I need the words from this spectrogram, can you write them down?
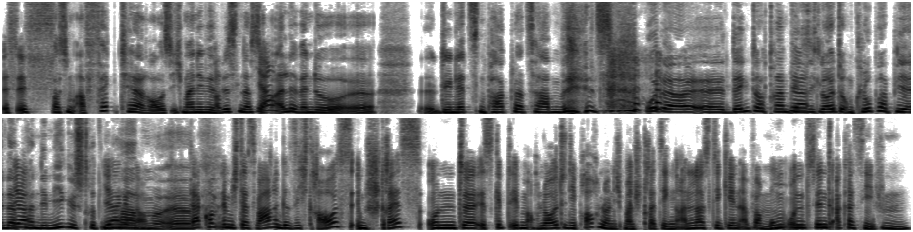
es ist aus dem Affekt heraus. Ich meine, wir wissen das ja. doch alle, wenn du äh, den letzten Parkplatz haben willst. Oder äh, denk doch dran, wie Ja. sich Leute um Klopapier in der Ja. Pandemie gestritten genau. haben. Äh, Da kommt nämlich das wahre Gesicht raus im Stress und äh, es gibt eben auch Leute, die brauchen noch nicht mal einen stressigen Anlass, die gehen einfach Mhm. rum und sind aggressiv. hm.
